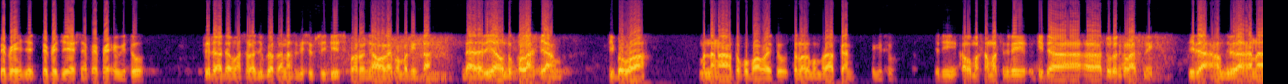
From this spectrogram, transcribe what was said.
PPJ, PPJS-nya PPU itu tidak ada masalah juga karena disubsidi separuhnya oleh pemerintah. Nah, jadi untuk kelas yang di bawah menengah atau ke bawah itu terlalu memberatkan begitu. Jadi kalau Mas Ahmad sendiri tidak uh, turun kelas nih? Tidak, alhamdulillah karena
